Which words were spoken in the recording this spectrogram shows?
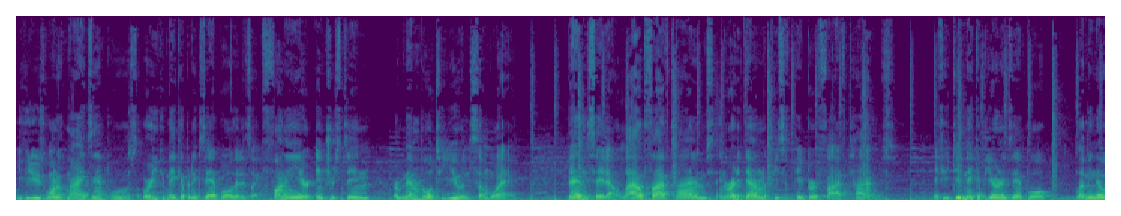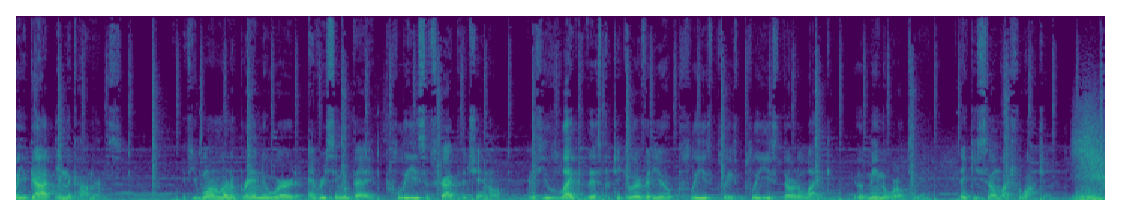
You could use one of my examples, or you could make up an example that is like funny or interesting or memorable to you in some way. Then say it out loud five times and write it down on a piece of paper five times. If you did make up your own example, let me know what you got in the comments. If you want to learn a brand new word every single day, please subscribe to the channel. And if you liked this particular video, please, please, please throw it a like. It would mean the world to me. Thank you so much for watching.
